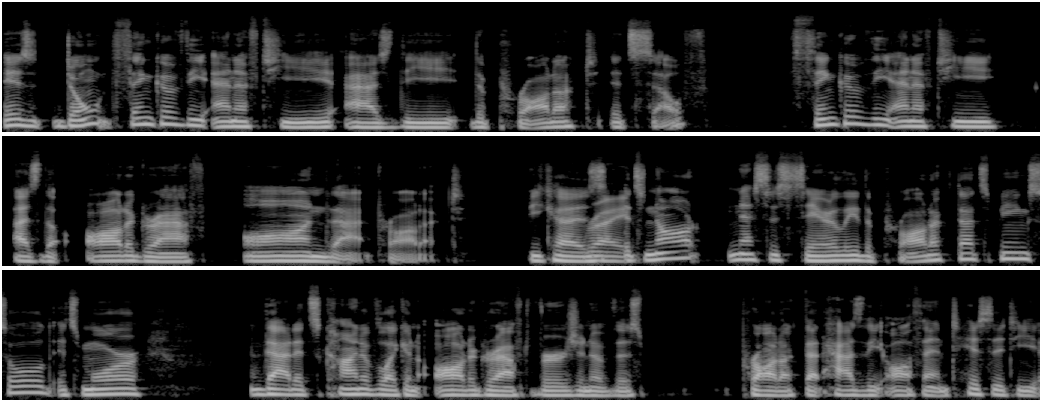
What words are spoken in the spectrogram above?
is don't think of the NFT as the the product itself. Think of the NFT as the autograph on that product because Right. it's not necessarily the product that's being sold. It's more that it's kind of like an autographed version of this product that has the authenticity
